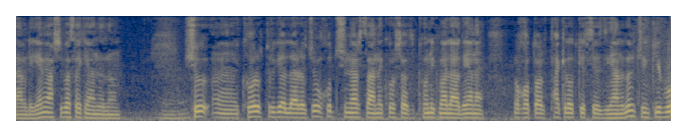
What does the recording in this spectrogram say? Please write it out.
Namligi ham yaxshi bas ekan dedim. shu e, ko'rib turganlar uchun xuddi shu narsani ko'rsatib ko'nikmalarni yana qator ta'kidlab o'tkazsangiz degan edim chunki bu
